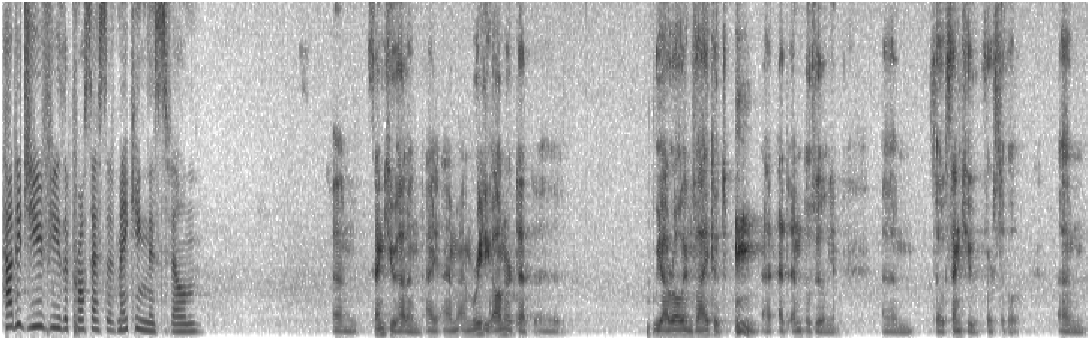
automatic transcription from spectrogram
How did you view the process of making this film? Um, thank you, Helen. I, am really honored that. Uh, we are all invited at, at N Pavilion. Um, so thank you, first of all. Um,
